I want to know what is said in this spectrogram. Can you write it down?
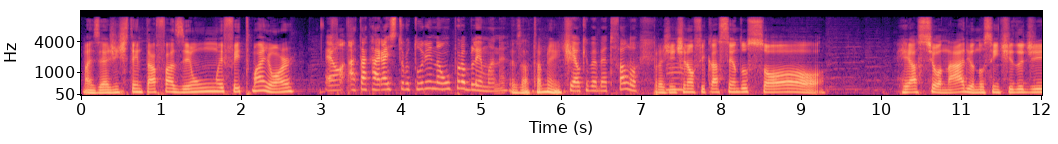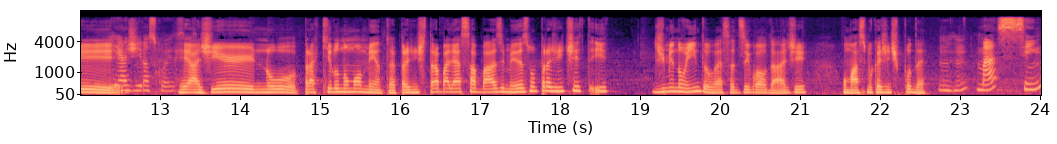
mas é a gente tentar fazer um efeito maior é atacar a estrutura e não o problema, né? Exatamente. Que é o que o Bebeto falou. Pra gente hum. não ficar sendo só reacionário no sentido de reagir às coisas. Reagir no para aquilo no momento, é pra gente trabalhar essa base mesmo pra gente ir diminuindo essa desigualdade o máximo que a gente puder. Uhum. Mas sim,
